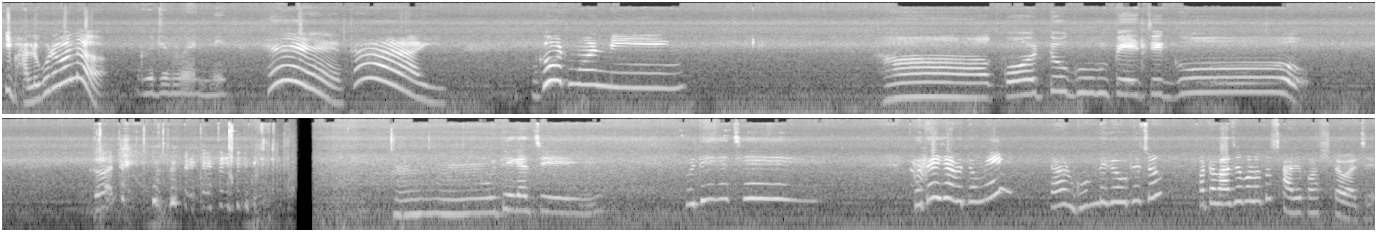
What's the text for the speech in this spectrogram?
কি ভালো করে বলো? গুড মর্নিং হ্যাঁ তাই। গুড মর্নিং হ্যাঁ কত ঘুম পেয়েছে গো। Good. উঠে গেছে। উঠে গেছে। কোথায় যাবে তুমি? এখন ঘুম থেকে উঠেছো? কটা বাজে বলো তো? সাড়ে পাঁচটা বাজে।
